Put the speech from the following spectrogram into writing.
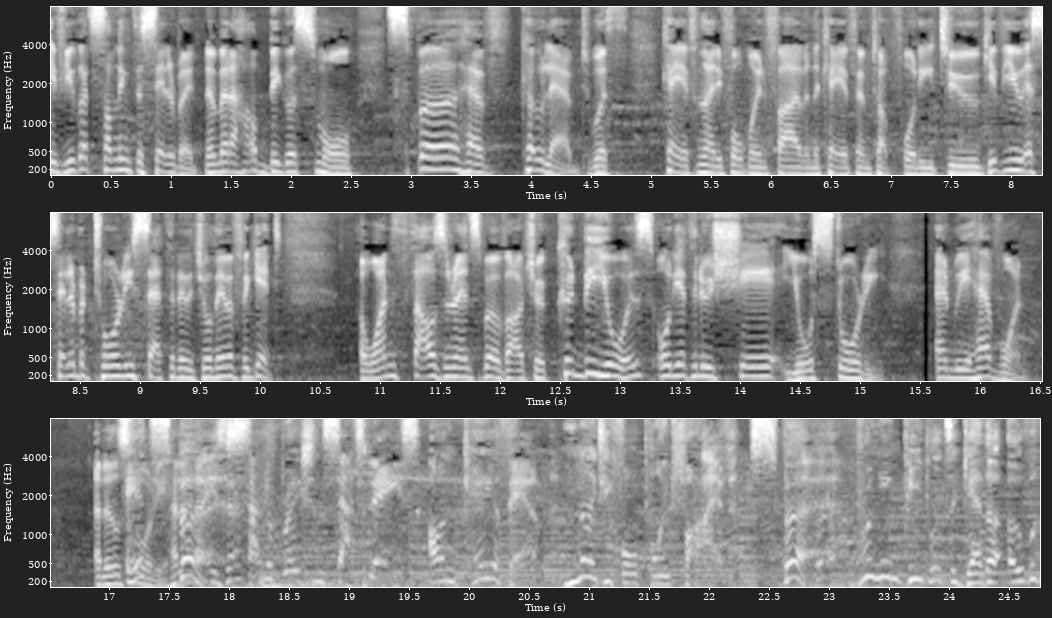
if you got something to celebrate, no matter how big or small, Spur have collabed with KFM 94.5 and the KFM Top 40 to give you a celebratory Saturday that you'll never forget. A 1,000 Rand Spur voucher could be yours. All you have to do is share your story. And we have one. A little story. It's Hello, Spur. Celebration Saturdays on KFM 94.5. Spur, bringing people together over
